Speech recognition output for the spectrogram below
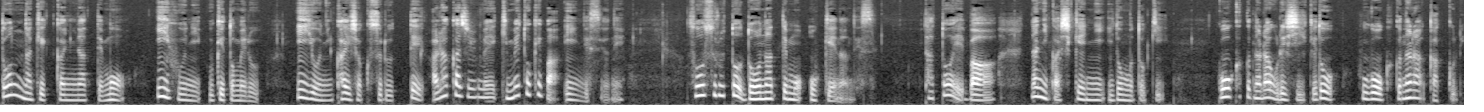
どんな結果になってもいい風に受け止めるいいように解釈するってあらかじめ決めとけばいいんですよね。そうするとどうなっても OK なんです。例えば何か試験に挑む時合格なら嬉しいけど不合格ならがっくり。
